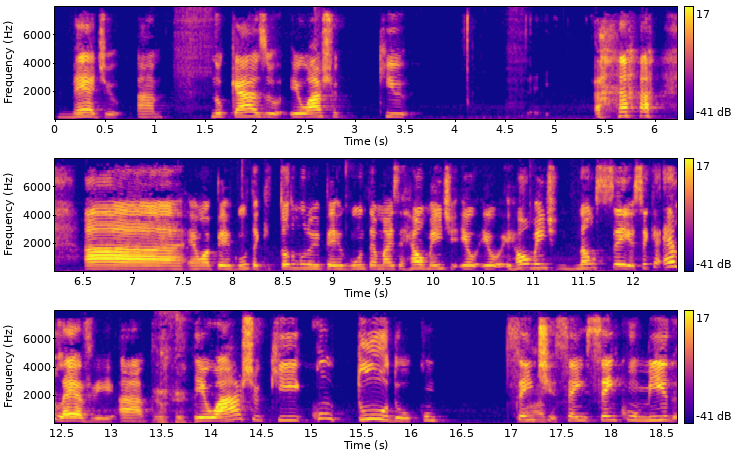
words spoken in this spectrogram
médio, ah, no caso, eu acho que ah, é uma pergunta que todo mundo me pergunta, mas realmente eu, eu realmente não sei. Eu sei que é leve. Ah, eu acho que com tudo, com sem, sem, sem comida,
